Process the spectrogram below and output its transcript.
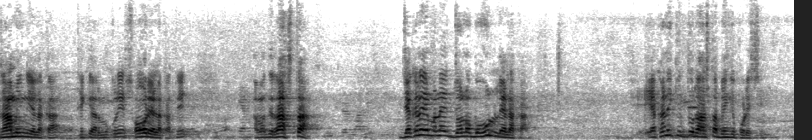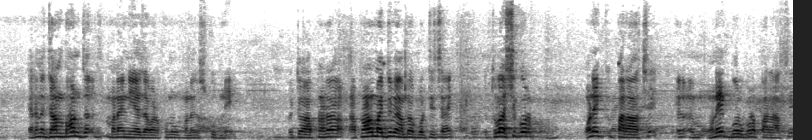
গ্রামীণ এলাকা থেকে আরম্ভ করে শহর এলাকাতে আমাদের রাস্তা, যেখানে মানে জনবহুল এলাকা, এখানে কিন্তু রাস্তা ভেঙে পড়েছে। এখানে যানবাহন মানে নিয়ে যাওয়ার কোনো মানে স্কোপ নেই। তো আপনারা, আপনার মাধ্যমে আমরা বলতে চাই, তুলাশিকর অনেক পাড়া আছে অনেক বড় বড় পাড়া আছে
